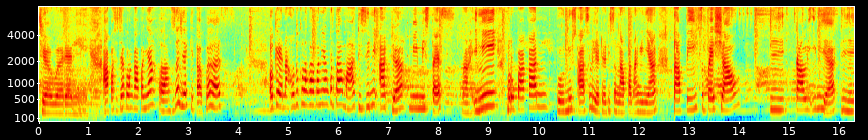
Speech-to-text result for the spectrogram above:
Jawara nih. Apa saja kelengkapannya langsung saja kita bahas. Oke, nah untuk kelengkapan yang pertama di sini ada mimis test. Nah, ini merupakan bonus asli ya dari senapan anginnya, tapi spesial di kali ini ya di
